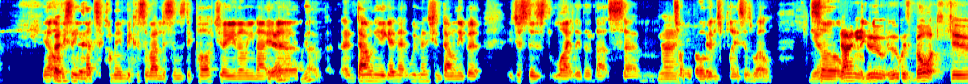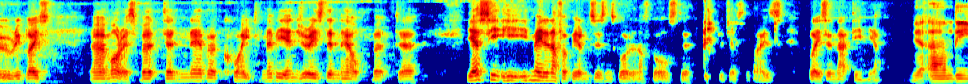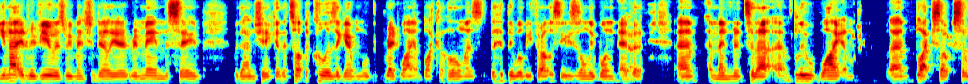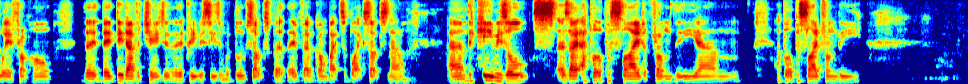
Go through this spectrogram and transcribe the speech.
Yeah, but, obviously uh, he had to come in because of Anderson's departure. You know, United, yeah, uh, yeah. Uh, Downie again. Uh, we mentioned Downie, but it's just as likely that that's um, no. Tommy Bogan's place as well. Yeah. So Downie, who who was bought to replace uh, Morris, but uh, never quite. Maybe injuries didn't help, but uh, yes, he, he, he made enough appearances and scored enough goals to, to justify his place in that team. Yeah. Yeah. Um, the United review, as we mentioned earlier, remain the same with handshake at the top. The colours again will red, white, and black at home as they will be throughout the series. There's only one ever um, amendment to that: um, blue, white, and um, black socks away from home. They, they did have a change in the previous season with blue socks, but they've um, gone back to black socks now. Mm. Um, the key results, as I, I, put up a slide from the, um, I put up a slide from the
